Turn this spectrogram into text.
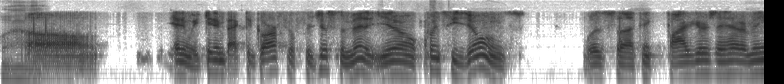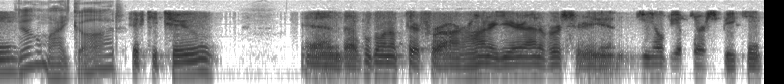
Wow. Uh, anyway, getting back to Garfield for just a minute, you know, Quincy Jones was uh, I think five years ahead of me. Oh my God. Fifty-two. And uh, we're going up there for our 100 year anniversary, and he'll be up there speaking.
